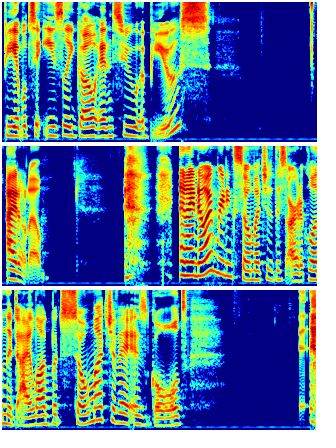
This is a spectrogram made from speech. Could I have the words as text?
be able to easily go into abuse? I don't know. and I know I'm reading so much of this article in the dialogue, but so much of it is gold.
